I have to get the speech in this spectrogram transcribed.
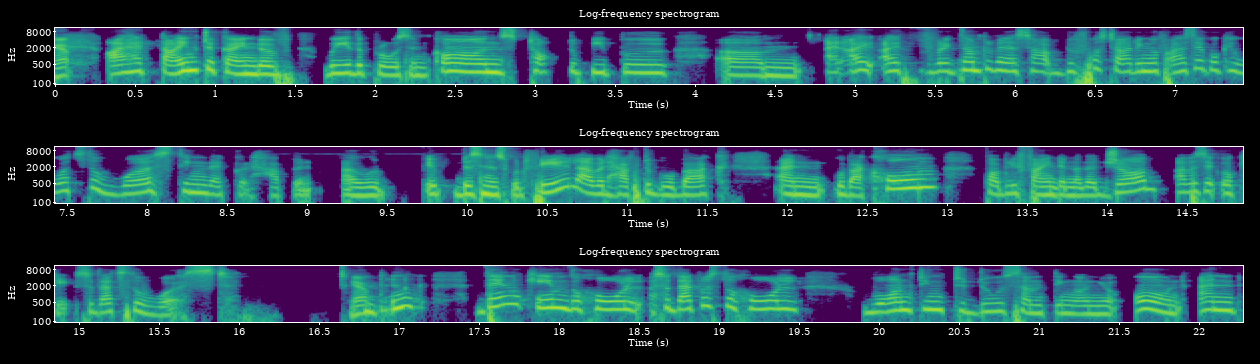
Yep. I had time to kind of weigh the pros and cons, talk to people. Um, and I, I, for example, when I start before starting off, I was like, okay, what's the worst thing that could happen? I would, if business would fail, I would have to go back and go back home, probably find another job. I was like, okay, so that's the worst. Yeah. Then, then came the whole, so that was the whole wanting to do something on your own. And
